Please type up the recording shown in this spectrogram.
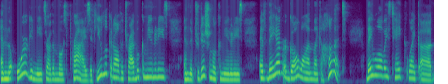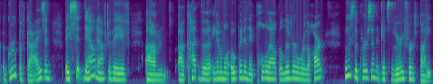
And the organ meats are the most prized. If you look at all the tribal communities and the traditional communities, if they ever go on like a hunt, they will always take like a, a group of guys and they sit down after they've um, uh, cut the animal open and they pull out the liver or the heart. Who's the person that gets the very first bite?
